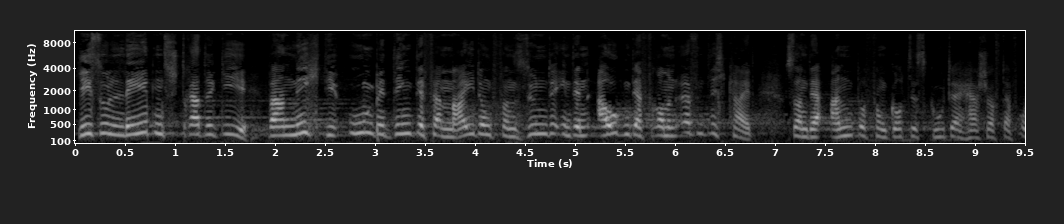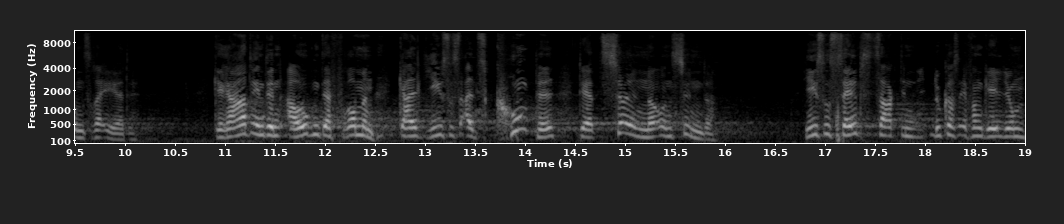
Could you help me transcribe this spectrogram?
Jesu Lebensstrategie war nicht die unbedingte Vermeidung von Sünde in den Augen der frommen Öffentlichkeit, sondern der Anbruch von Gottes guter Herrschaft auf unserer Erde. Gerade in den Augen der Frommen galt Jesus als Kumpel der Zöllner und Sünder. Jesus selbst sagt in Lukas Evangelium,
